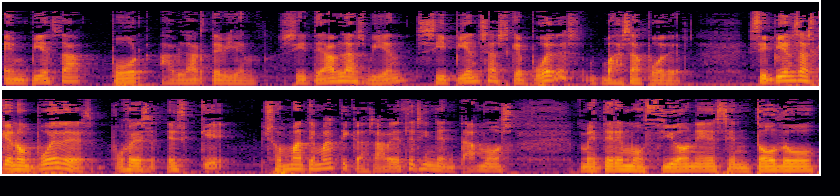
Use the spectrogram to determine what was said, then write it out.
empieza por hablarte bien. Si te hablas bien, si piensas que puedes, vas a poder. Si piensas que no puedes, pues es que son matemáticas. A veces intentamos meter emociones en todo,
